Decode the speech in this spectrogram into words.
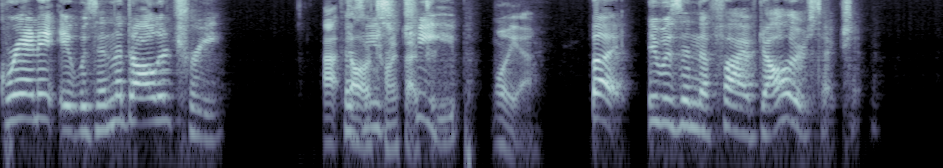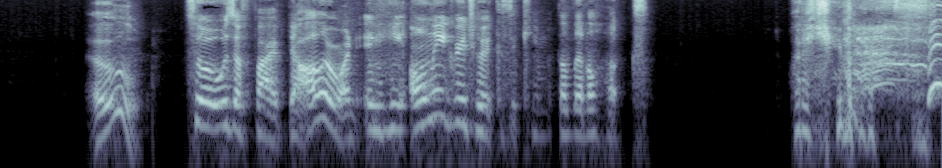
Granted, it was in the Dollar Tree Uh, because he's cheap. Well, yeah. but it was in the five dollars section. Oh, So it was a five dollar one, and he only agreed to it because it came with the little hooks. what a cheap ass.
